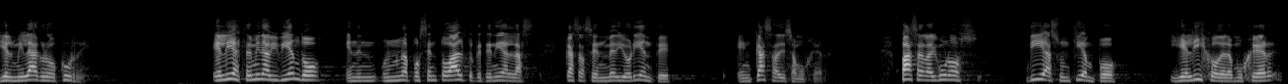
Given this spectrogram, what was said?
y el milagro ocurre. Elías termina viviendo en un aposento alto que tenían las casas en Medio Oriente, en casa de esa mujer. Pasan algunos días, un tiempo, y el hijo de la mujer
